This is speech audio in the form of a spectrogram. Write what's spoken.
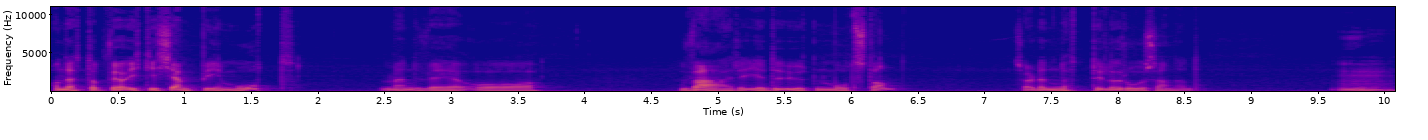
og nettopp ved å ikke kjempe imot, men ved å være i det uten motstand, så er det nødt til å roe seg ned. Mm.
